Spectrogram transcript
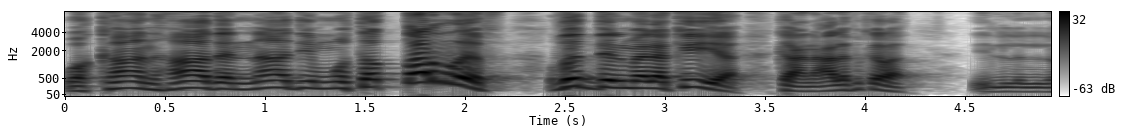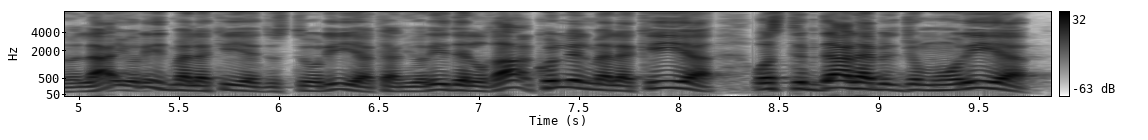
وكان هذا النادي متطرف ضد الملكية. كان على فكرة لا يريد ملكية دستورية كان يريد إلغاء كل الملكية واستبدالها بالجمهورية.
